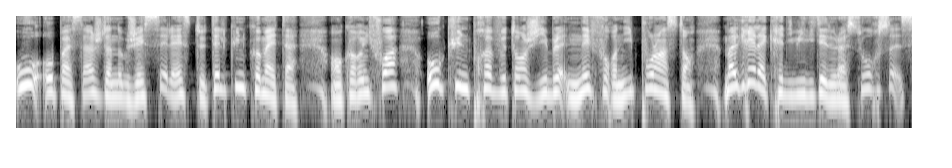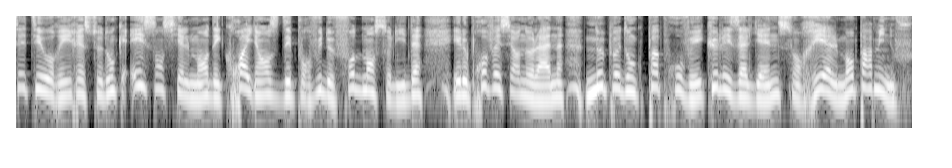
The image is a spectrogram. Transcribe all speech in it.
ou au passage d'un objet céleste tel qu'une comète. Encore une fois, aucune preuve tangible n'est fournie pour l'instant. Malgré la crédibilité de la source, c'est théories restent donc essentiellement des croyances dépourvues de fondements solides et le professeur Nolan ne peut donc pas prouver que les aliens sont réellement parmi nous.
